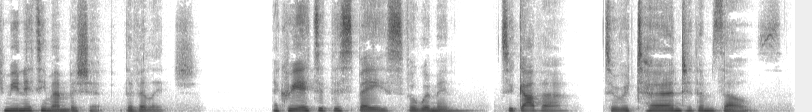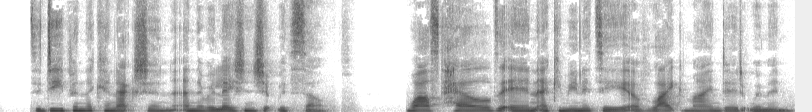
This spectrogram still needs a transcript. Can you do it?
community membership, The Village. I created this space for women to gather, to return to themselves, to deepen the connection and the relationship with self, whilst held in a community of like minded women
